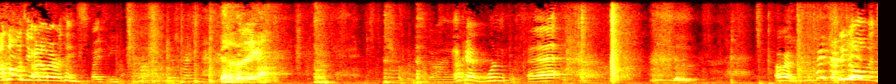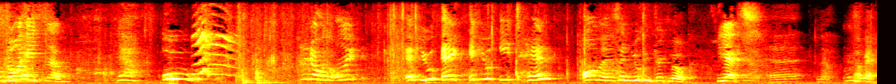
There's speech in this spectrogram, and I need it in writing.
I'll come with you. I know everything's spicy. Okay, Eh. okay. These almonds, no one hates them. Yeah. Ooh. No, no, it's only if you ate if you eat ten almonds, then you can drink milk. Yes. No. Okay.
